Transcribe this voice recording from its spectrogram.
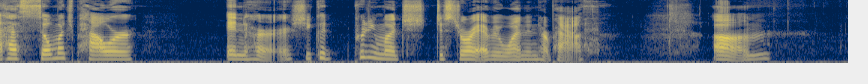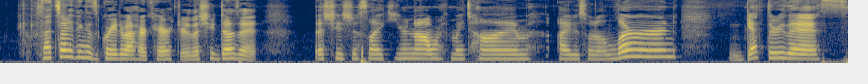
has so much power in her. She could pretty much destroy everyone in her path. Um, that's what I think is great about her character that she doesn't. That she's just like, you're not worth my time. I just want to learn, get through this,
